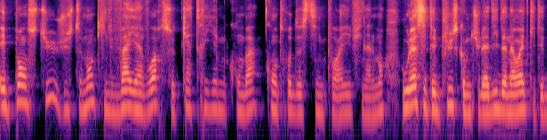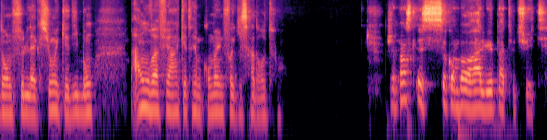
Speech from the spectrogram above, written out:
et penses-tu justement qu'il va y avoir ce quatrième combat contre Dustin Poirier finalement? Ou là c'était plus, comme tu l'as dit, Dana White qui était dans le feu de l'action et qui a dit bon, bah, on va faire un quatrième combat une fois qu'il sera de retour Je pense que ce combat aura lieu pas tout de suite.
